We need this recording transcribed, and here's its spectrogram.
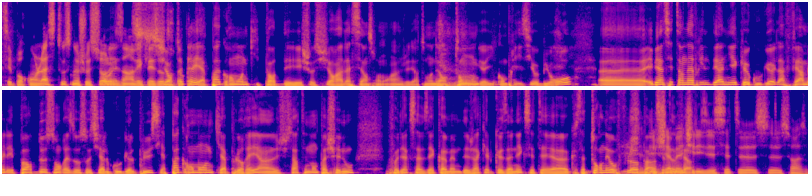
C'est pour qu'on lasse tous nos chaussures Ouais, les uns avec les autres. Surtout qu'il n'y a pas grand monde qui porte des chaussures à lacets en ce moment. hein. Je veux dire, tout le monde est en tongs, y compris ici au bureau. Euh, eh bien, c'est en avril dernier que Google a fermé les portes de son réseau social Google+. Il n'y a pas grand monde qui a pleuré, hein, certainement pas chez nous. Il faut dire que ça faisait quand même déjà quelques années que c'était euh, que ça tournait au flop. Je hein, n'ai cette jamais affaire. utilisé cette, ce, ce réseau.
